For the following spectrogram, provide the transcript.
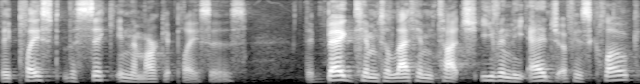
they placed the sick in the marketplaces. They begged him to let him touch even the edge of his cloak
